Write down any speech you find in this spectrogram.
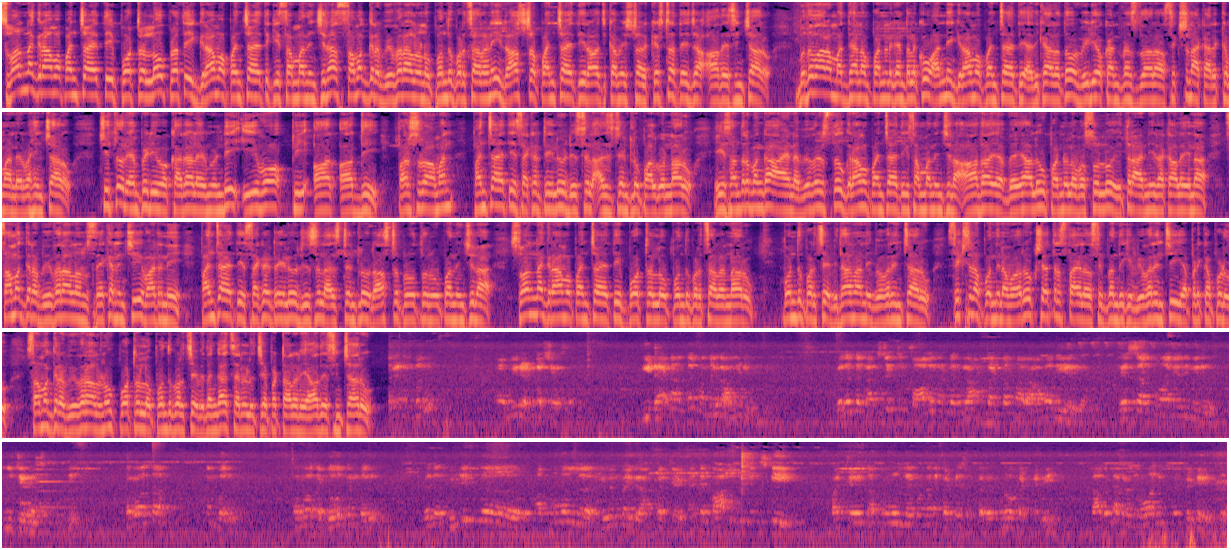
స్వర్ణ గ్రామ పంచాయతీ పోర్టల్లో ప్రతి గ్రామ పంచాయతీకి సంబంధించిన సమగ్ర వివరాలను పొందుపరచాలని రాష్ట్ర పంచాయతీ రాజ్ కమిషనర్ కృష్ణతేజ ఆదేశించారు. బుధవారం మధ్యాహ్నం పన్నెండు గంటలకు అన్ని గ్రామ పంచాయతీ అధికారులతో వీడియో కాన్ఫరెన్స్ ద్వారా శిక్షణ కార్యక్రమాన్ని నిర్వహించారు. చిత్తూరు ఎంపీడీఓ కార్యాలయం నుండి ఈఓ పిఆర్ఆర్డి పరశురామన్ పంచాయతీ సెక్రటరీలు డిజిటల్ అసిస్టెంట్లు పాల్గొన్నారు. ఈ సందర్భంగా ఆయన వివరిస్తూ గ్రామ పంచాయతీకి సంబంధించిన ఆదాయ వ్యయాలు పన్నుల వసూళ్ళు ఇతర అన్ని రకాలైన సమగ్ర వివరాలను సేకరించి వాటిని పంచాయతీ సెక్రటరీలు డిజిటల్ అసిస్టెంట్లు రాష్ట్ర ప్రభుత్వం రూపొందించిన స్వర్ణ గ్రామ పంచాయతీ పోర్టల్లో పొందుపరచాలన్నారు. పొందుపరిచే విధానాన్ని వివరించారు. శిక్షణ పొందిన వారు క్షేత్రస్థాయిలో సిబ్బందికి వివరించి ఎప్పటికప్పుడు సమగ్ర వివరాలను పోర్టల్లో పొందుపరిచే విధంగా చర్యలు చేపట్టాలని ఆదేశించారు. ఈ డేటా అంతా మన దగ్గర ఆల్రెడీ ఉంది. వెదర్ ద కన్స్ట్రక్షన్ అండర్ గ్రామ్ ఆర్ ఏరియా ఎస్ఆర్ నో అనేది మీరు యూజ్ చేయాల్సి ఉంటుంది తర్వాత నెంబరు తర్వాత డోర్ నెంబరు లేదా building approval given by gram panchayat. అంటే పాత బిల్డింగ్స్కి పంచాయతీ అప్రూవల్ లేకుండానే కట్టేసి ఉంటారు ఎప్పుడో కట్టినవి. కాబట్టి అక్కడ నో అని పెట్టేయచ్చు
